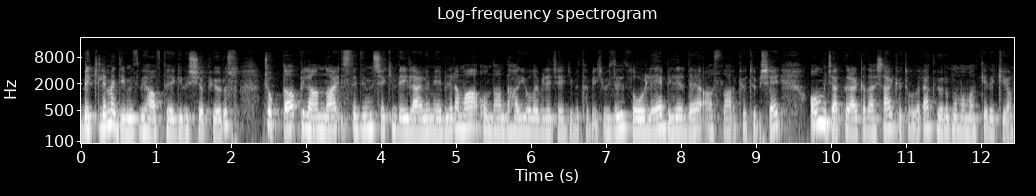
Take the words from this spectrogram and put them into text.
Beklemediğimiz bir haftaya giriş yapıyoruz. Çok da planlar istediğimiz şekilde ilerlemeyebilir ama ondan daha iyi olabileceği gibi tabii ki bizi zorlayabilir de asla kötü bir şey olmayacaktır arkadaşlar. Kötü olarak yorumlamamak gerekiyor.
